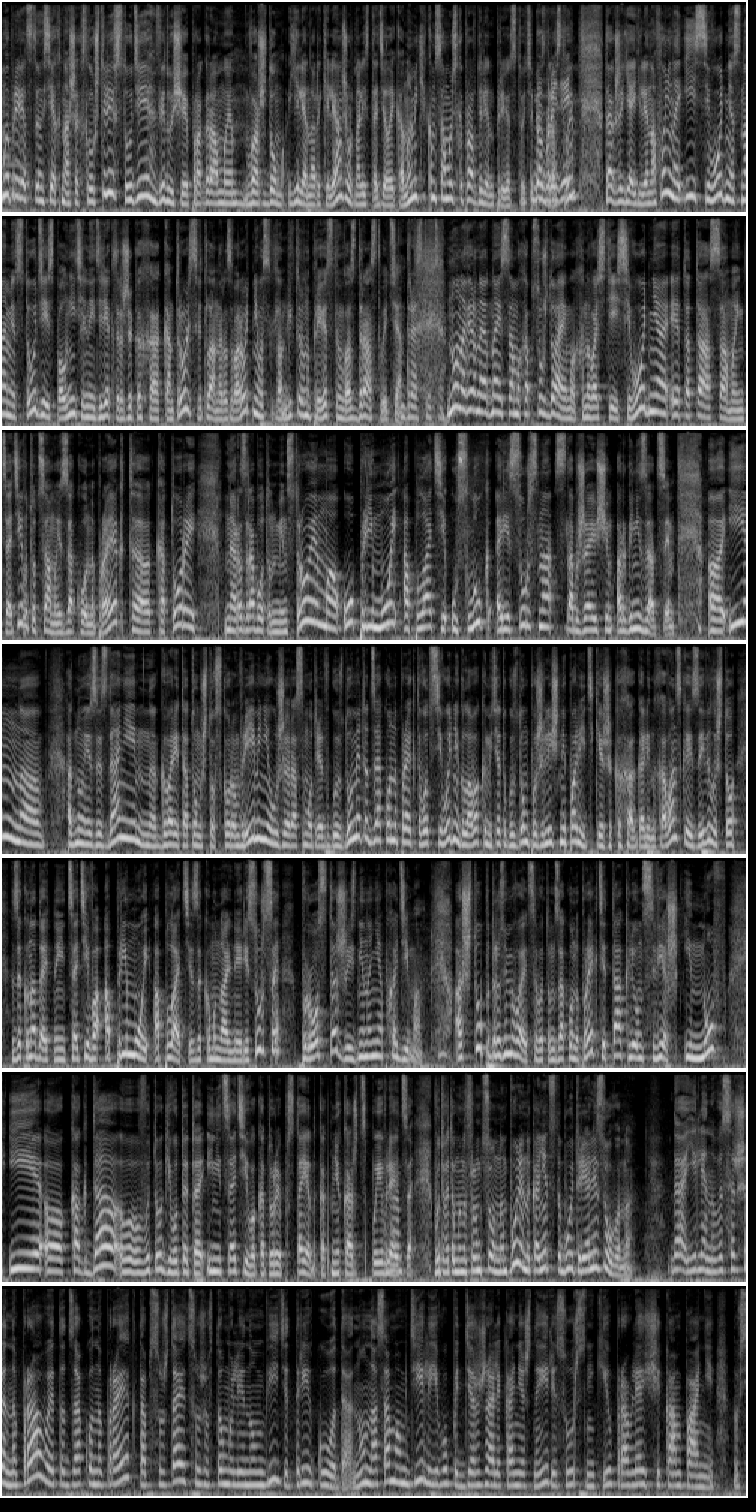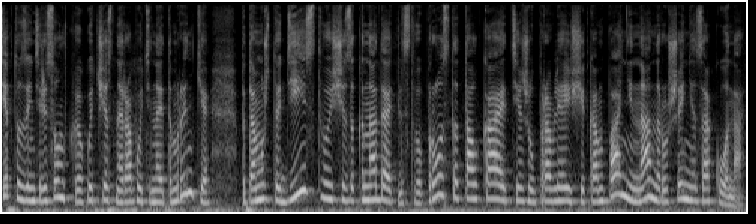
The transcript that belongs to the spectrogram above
Мы приветствуем всех наших слушателей в студии. Ведущая программы «Ваш дом» Елена Ракелян, журналист отдела экономики «Комсомольской правды». Лена, приветствую тебя. Добрый Здравствуй. день. Также я, Елена Фонина. И сегодня с нами в студии исполнительный директор ЖКХ «Контроль» Светлана Разворотнева. Светлана Викторовна, приветствуем вас. Здравствуйте. Здравствуйте. Ну, наверное, одна из самых обсуждаемых новостей сегодня – это та самая инициатива, тот самый законопроект, э, который разработан Минстроем э, о прямой оплате услуг ресурсно-снабжающим организациям. Э, И м, одно из изданий говорит о том, что в скором времени уже рассмотрят в Госдуме этот законопроект. А вот сегодня глава Комитета Госдумы по жилищной политике ЖКХ Галина Хованская заявила, что законодательная инициатива о прямой оплате за коммунальные ресурсы просто жизненно необходима. А что подразумевается в этом законопроекте? Так ли он свеж и нов? И э, когда э, в итоге вот эта инициатива, которая постоянно, как мне кажется, появляется вот в этом информационном поле, наконец-то будет реализована? Да, Елена, вы совершенно правы. Этот законопроект обсуждается уже в том или ином виде три года. Ну, на самом деле его поддержали, конечно, и ресурсники, и управляющие компании. Но все, кто заинтересован в какой-то честной работе на этом рынке, потому что действующее законодательство просто толкает те же управляющие компании на нарушение закона.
